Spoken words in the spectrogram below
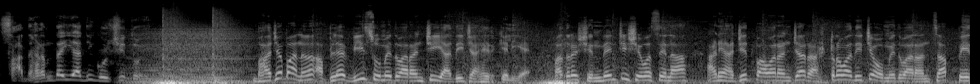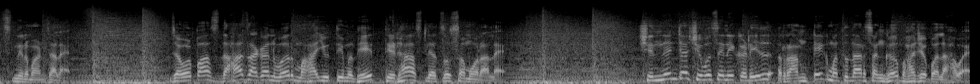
साधारणतः यादी घोषित होईल. भाजपानं आपल्या वीस उमेदवारांची यादी जाहीर केली आहे. मात्र शिंदेची शिवसेना आणि अजित पवारांच्या राष्ट्रवादीच्या उमेदवारांचा पेच निर्माण झालाय. जवळपास दहा जागांवर महायुतीमध्ये तिढा असल्याचं समोर आलंय. शिंदेच्या शिवसेनेकडील रामटेक मतदारसंघ भाजपला हवाय.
